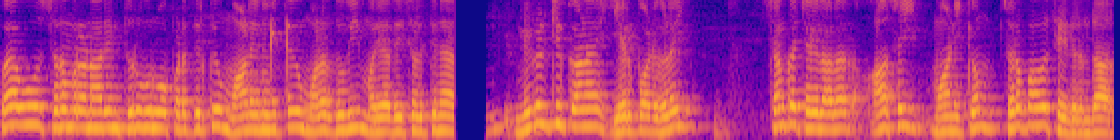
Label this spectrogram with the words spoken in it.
வஉ சிதம்பரனாரின் திருவுருவப் படத்திற்கு மாலை அணிவித்து மலர் தூவி மரியாதை செலுத்தினர். நிகழ்ச்சிக்கான ஏற்பாடுகளை சங்க செயலாளர் ஆசை மாணிக்கம் சிறப்பாக செய்திருந்தார்.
